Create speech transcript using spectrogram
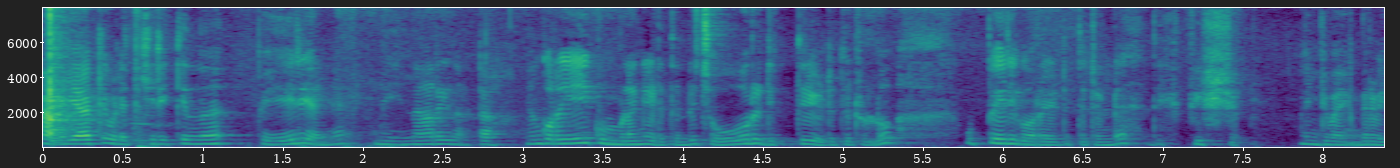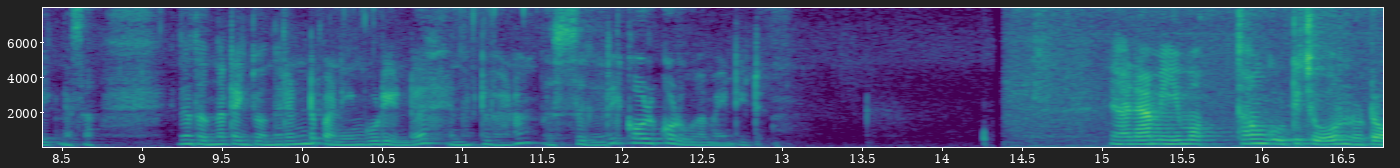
കളിയാക്കി വിളിച്ചിരിക്കുന്ന പേര് തന്നെ മീനാറി നട്ടാ ഞാൻ കുറേ കുമ്പളങ്ങ എടുത്തിട്ടുണ്ട്. ചോറ് ഇത്തിരി എടുത്തിട്ടുള്ളൂ. ഉപ്പേരി കുറേ എടുത്തിട്ടുണ്ട്. ഫിഷ് എനിക്ക് ഭയങ്കര വീക്ക്നെസ്സാണ് ഇത് തിന്നിട്ട് എനിക്ക് ഒന്ന് രണ്ട് പണിയും കൂടി ഉണ്ട്. എന്നിട്ട് വേണം ബസ് കയറി കോഴിക്കോട് പോകാൻ വേണ്ടിയിട്ട്. ഞാൻ ആ മീൻ മൊത്തം കൂട്ടി ചോറിന് കേട്ടോ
